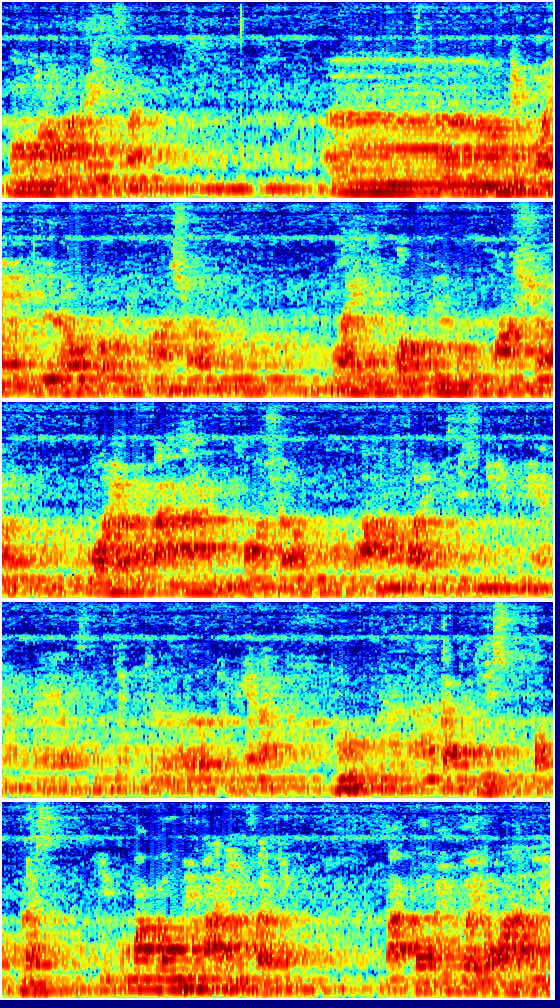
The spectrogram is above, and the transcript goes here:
Ngomong makrifat. Eh nek wae di rokok Masya Allah. Wae di kopi Masya Allah. Orang pangan Masya Allah. Ah, wae di sini pengenan. Cedek pengenan. Bunga kan duwe supok blas. Iku makome makrifat iku. Makome koyo wali.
